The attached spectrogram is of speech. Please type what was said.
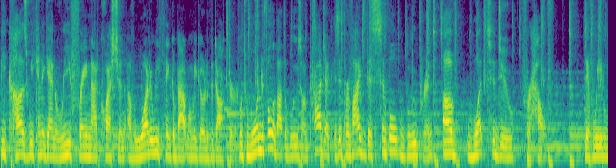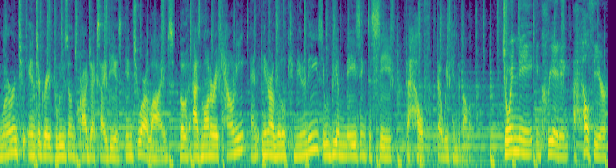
because we can again reframe that question of what do we think about when we go to the doctor. What's wonderful about the Blue Zone project is it provides this simple blueprint of what to do for health. If we learn to integrate Blue Zones Project's ideas into our lives, both as Monterey County and in our little communities, it would be amazing to see the health that we can develop. Join me in creating a healthier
